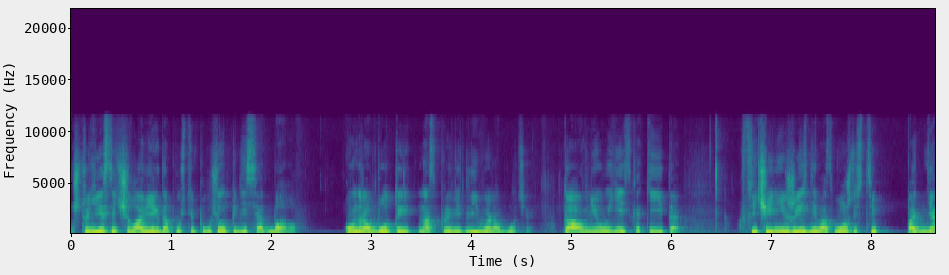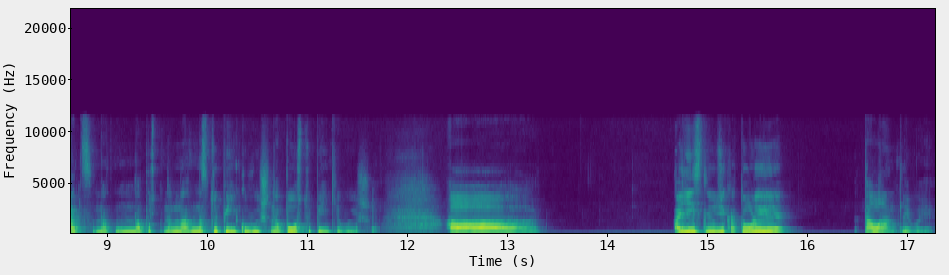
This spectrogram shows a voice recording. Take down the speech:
Что если человек, допустим, получил 50 баллов, он работает на справедливой работе. Да, у него есть какие-то в течение жизни возможности подняться, на, допустим, на, на ступеньку выше, на полступеньки выше. А, а есть люди, которые талантливые,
